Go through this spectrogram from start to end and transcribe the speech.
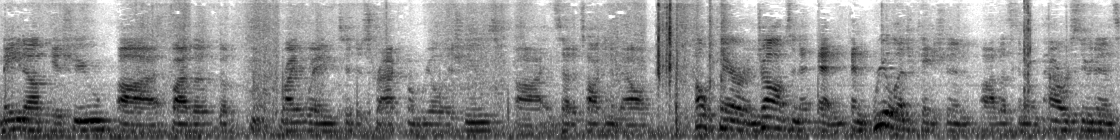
made up issue uh, by the, the right wing to distract from real issues uh, instead of talking about healthcare and jobs and, and, and real education uh, that's going to empower students.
